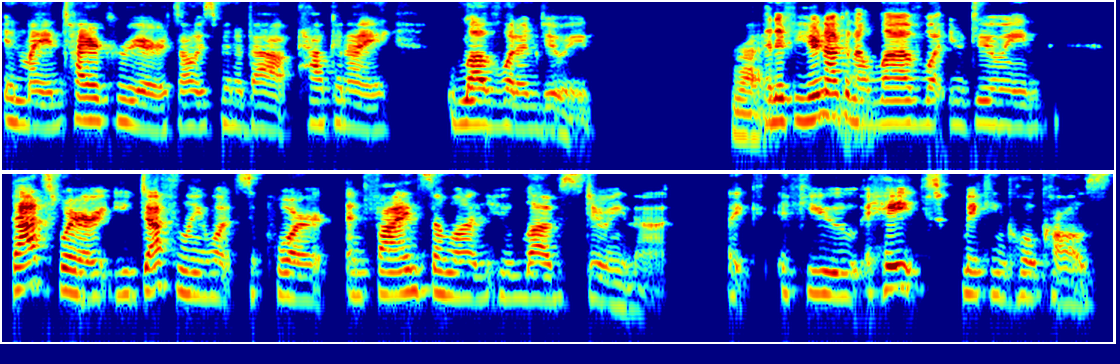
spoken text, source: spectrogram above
in my entire career it's always been about how can i love what i'm doing? Right. And if you're not going to love what you're doing that's where you definitely want support and find someone who loves doing that. Like if you hate making cold calls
